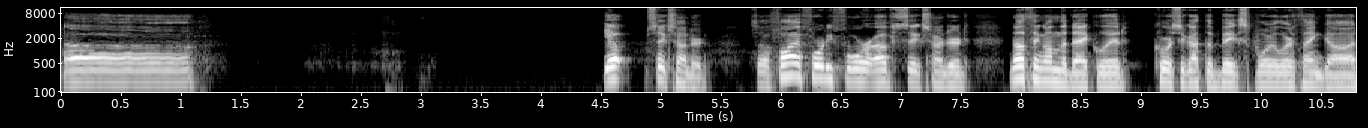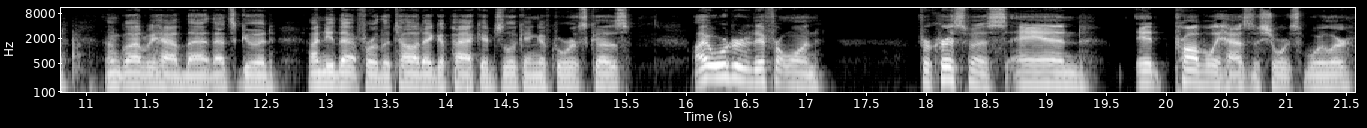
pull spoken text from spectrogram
Uh, yep, 600. So 544 of 600. Nothing on the deck lid. Of course, we got the big spoiler, thank God. I'm glad we have that. That's good. I need that for the Talladega package looking, of course, because I ordered a different one for Christmas, and it probably has the short spoiler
